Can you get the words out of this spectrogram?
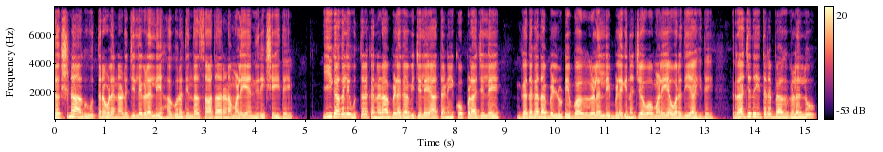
ದಕ್ಷಿಣ ಹಾಗೂ ಉತ್ತರ ಒಳನಾಡು ಜಿಲ್ಲೆಗಳಲ್ಲಿ ಹಗುರದಿಂದ ಸಾಧಾರಣ ಮಳೆಯ ನಿರೀಕ್ಷೆ ಇದೆ. ಈಗಾಗಲೇ ಉತ್ತರ ಕನ್ನಡ, ಬೆಳಗಾವಿ ಜಿಲ್ಲೆಯ ಅಥಣಿ, ಕೊಪ್ಪಳ ಜಿಲ್ಲೆ, ಗದಗದ ಬೆಳ್ಳುಟಿ ಭಾಗಗಳಲ್ಲಿ ಬೆಳಗಿನ ಜಾವ ಮಳೆಯ ವರದಿಯಾಗಿದೆ. ರಾಜ್ಯದ ಇತರೆ ಭಾಗಗಳಲ್ಲೂ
